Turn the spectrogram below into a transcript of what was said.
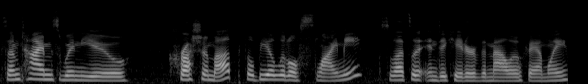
Sometimes when you crush them up, they'll be a little slimy. So that's an indicator of the mallow family.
